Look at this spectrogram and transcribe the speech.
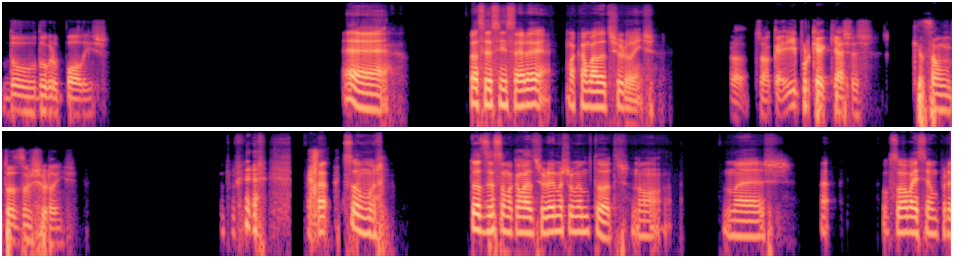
do, do Grupo Polis? É. Para ser sincero, é uma cambada de chorões. Pronto, ok. E porquê que achas que são todos uns chorões? ah, somos. Todos eles são uma camada de chorões, mas são mesmo todos. Não... Mas o pessoal vai sempre.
